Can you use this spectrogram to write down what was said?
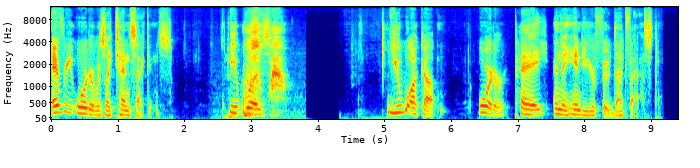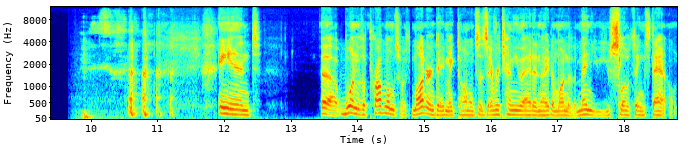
every order was like 10 seconds It was, oh, wow. you walk up, order, pay, and they hand you your food that fast. and uh, one of the problems with modern day McDonald's is every time you add an item onto the menu, you slow things down.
